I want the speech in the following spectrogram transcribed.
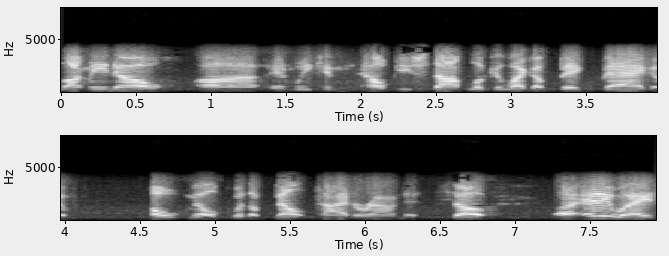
Let me know uh, and we can help you stop looking like a big bag of oat milk with a belt tied around it. So, uh, anyways,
